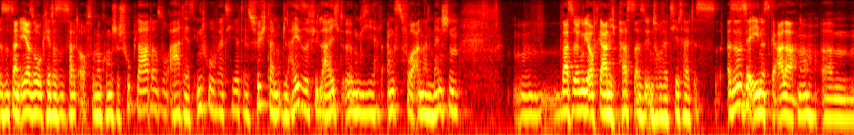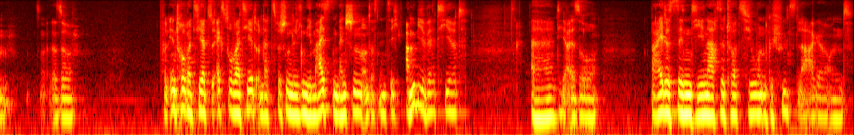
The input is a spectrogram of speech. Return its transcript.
Es ist dann eher so, okay, das ist halt auch so eine komische Schublade. So, ah, der ist introvertiert, der ist schüchtern und leise vielleicht irgendwie, hat Angst vor anderen Menschen was irgendwie oft gar nicht passt. Also Introvertiertheit ist, also es ist ja eh eine Skala. Ne? Ähm, also von introvertiert zu extrovertiert und dazwischen liegen die meisten Menschen und das nennt sich ambivertiert, äh, die also beides sind, je nach Situation und Gefühlslage und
